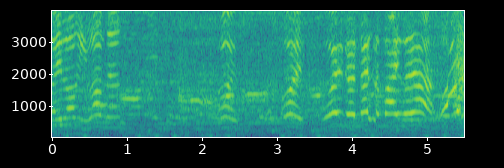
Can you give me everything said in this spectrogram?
สวยลองอีกรอบนึงโอ้ยโอ้ยโอ้ยเดินได้สบายเลยอะโอ้ย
